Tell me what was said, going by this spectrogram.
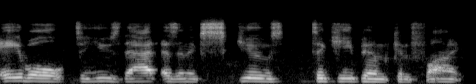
able to use that as an excuse to keep him confined.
